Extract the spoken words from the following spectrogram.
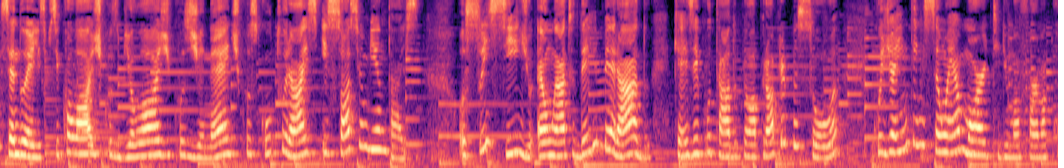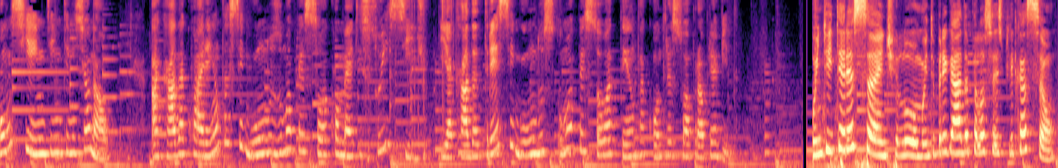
sendo eles psicológicos, biológicos, genéticos, culturais e socioambientais. O suicídio é um ato deliberado que é executado pela própria pessoa, cuja intenção é a morte de uma forma consciente e intencional. A cada 40 segundos, uma pessoa comete suicídio e a cada 3 segundos, uma pessoa tenta contra a sua própria vida. Muito interessante, Lu. Muito obrigada pela sua explicação.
